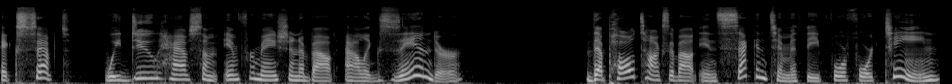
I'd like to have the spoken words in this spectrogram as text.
except we do have some information about Alexander that Paul talks about in 2 Timothy 4:14.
